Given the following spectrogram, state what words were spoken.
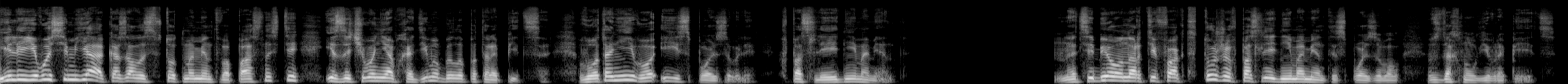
Или его семья оказалась в тот момент в опасности, из-за чего необходимо было поторопиться. Вот они его и использовали. В последний момент. «На тебе он артефакт тоже в последний момент использовал», — вздохнул европеец.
